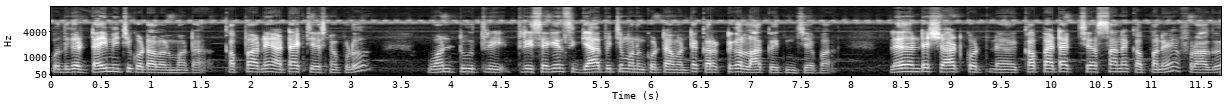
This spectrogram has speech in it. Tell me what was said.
కొద్దిగా టైం ఇచ్చి కొట్టాలన్నమాట. కప్పని అటాక్ చేసినప్పుడు one two three three seconds gap ఇచ్చి మనం కొట్టామంటే కరెక్ట్గా లాక్ అవుతుంది చేప. లేదంటే షార్ట్ కొట్టిన కప్ అటాక్ చేస్తానే కప్పని ఫ్రాగ్.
